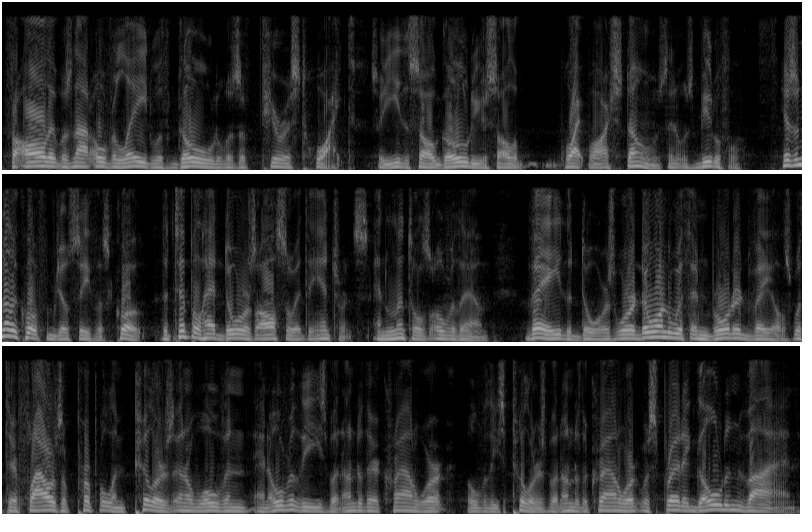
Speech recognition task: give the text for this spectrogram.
for all that was not overlaid with gold was of purest white. So you either saw gold or you saw the whitewashed stones, and it was beautiful. Here's another quote from Josephus. Quote, The temple had doors also at the entrance, and lintels over them. They, the doors, were adorned with embroidered veils, with their flowers of purple and pillars interwoven, and over these, but under their crown work, over these pillars, but under the crown work, was spread a golden vine,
